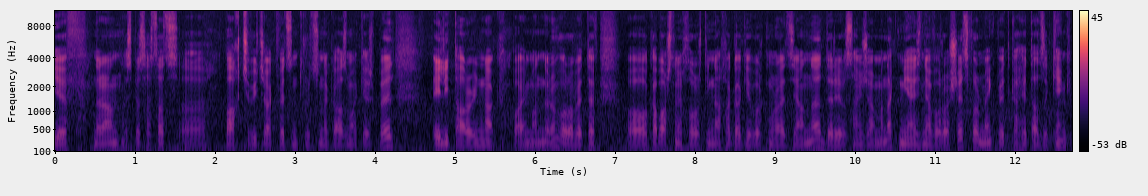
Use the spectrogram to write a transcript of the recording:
եւ նրան, այսպես ասած, բախ չվիճակվեց ընտրությունը կազմակերպել, էլի տարօրինակ պայմաններում, որովհետև հոգաբարձների խորհրդի նախագահ Գևորգ Մուրադյանը դերևս այն ժամանակ միայնյա որոշեց, որ մենք պետք է հետաձգենք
